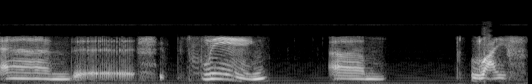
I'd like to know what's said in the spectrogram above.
and uh, fleeing um, life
